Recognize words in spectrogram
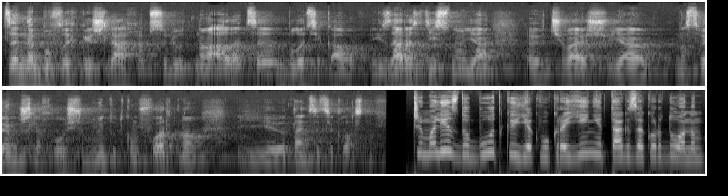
Це не був легкий шлях, абсолютно, але це було цікаво. І зараз дійсно я відчуваю, що я на своєму шляху, що мені тут комфортно, і танці це класно. Чималі здобутки як в Україні, так і за кордоном.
